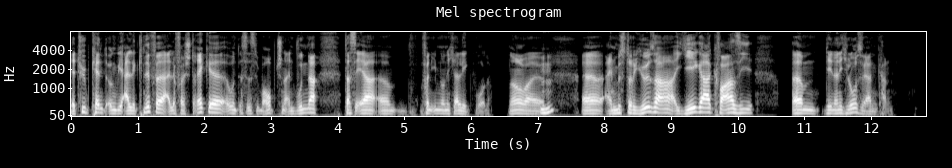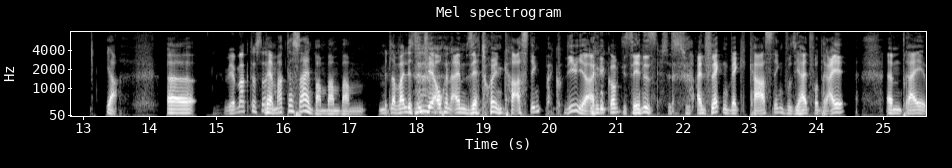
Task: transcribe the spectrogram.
der Typ kennt irgendwie alle Kniffe, alle Verstrecke und es ist überhaupt schon ein Wunder, dass er ähm, von ihm noch nicht erlegt wurde. Ne? Weil mhm. äh, ein mysteriöser Jäger quasi ähm, den er nicht loswerden kann. Ja. Äh, wer mag das sein? Wer mag das sein? Bam, bam, bam. Mittlerweile sind wir auch in einem sehr tollen Casting bei Cordelia angekommen. Die Szene ist, ist ein Fleckenweg-Casting, wo sie halt vor drei, ähm, drei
